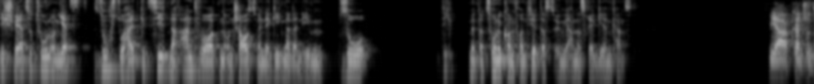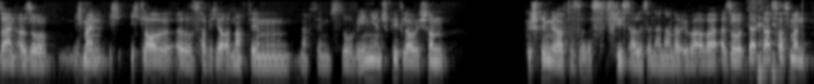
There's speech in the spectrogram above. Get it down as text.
dich schwer zu tun und jetzt suchst du halt gezielt nach Antworten und schaust, wenn der Gegner dann eben so dich mit einer Zone konfrontiert, dass du irgendwie anders reagieren kannst. Ja, kann schon sein. Also ich meine, ich, ich glaube, also das habe ich ja auch nach dem, nach dem Slowenien-Spiel, glaube ich, schon geschrieben gehabt, es, es fließt alles ineinander über. Aber also das, was man,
